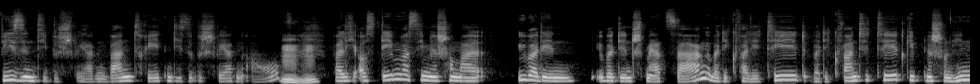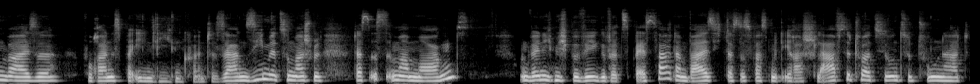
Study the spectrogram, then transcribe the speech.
Wie sind die Beschwerden? Wann treten diese Beschwerden auf? Mhm. Weil ich aus dem, was Sie mir schon mal über den, über den Schmerz sagen, über die Qualität, über die Quantität, gibt mir schon Hinweise, woran es bei Ihnen liegen könnte. Sagen Sie mir zum Beispiel, das ist immer morgens und wenn ich mich bewege, wird es besser, dann weiß ich, dass es was mit Ihrer Schlafsituation zu tun hat,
